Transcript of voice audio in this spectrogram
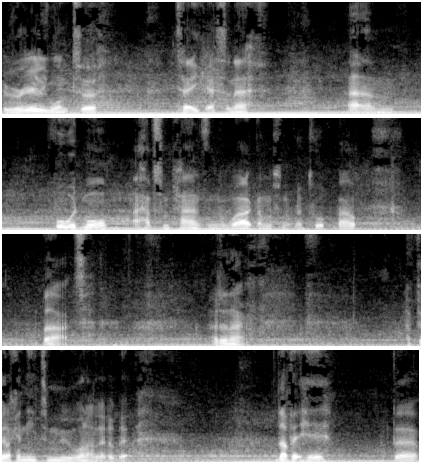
we really want to take SNF um, forward more. I have some plans in the work I'm just not gonna talk about, but I don't know. I feel like I need to move on a little bit. Love it here, but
